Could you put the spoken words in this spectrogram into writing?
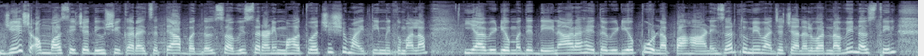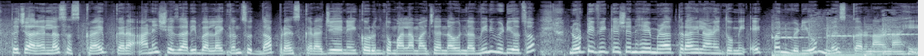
ज्येष्ठ अमावास्येच्या दिवशी करायचं त्याबद्दल सविस्तर आणि महत्त्वाचीशी माहिती मी तुम्हाला या व्हिडिओमध्ये देणार आहे. तर व्हिडिओ पूर्ण पहा आणि जर तुम्ही माझ्या चॅनलवर नवीन असतील तर चॅनलला सबस्क्राईब करा आणि शेजारी बेलायकन सुद्धा प्रेस करा. जेणेकरून तुम्हाला माझ्या नवनवीन व्हिडिओचं नोटिफिकेशन हे मिळत राहील आणि तुम्ही एक पण व्हिडिओ मिस करणार नाही.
